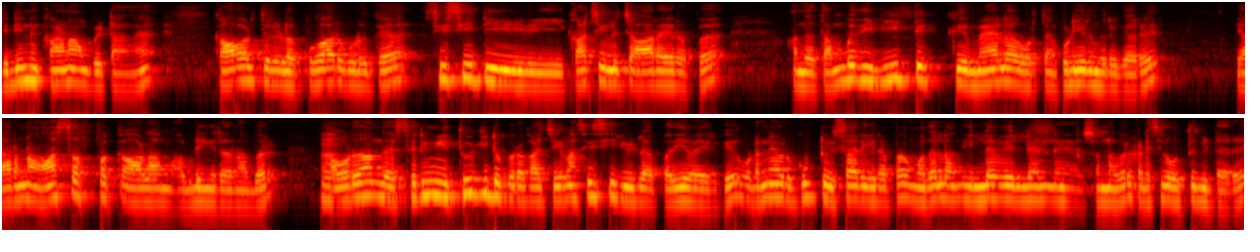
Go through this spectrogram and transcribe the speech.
திடீர்னு காணாமல் போயிட்டாங்க. காவல்துறையில் புகார் கொடுக்க சிசிடிவி காட்சிகள் வச்சு ஆராயிறப்ப அந்த தம்பதி வீட்டுக்கு மேலே ஒருத்தன் குடியிருந்திருக்காரு. யாருன்னா ஆசஃப் ஃபக் ஆலாம் அப்படிங்கிற நபர். அவர் தான் அந்த சிறுமியை தூக்கிட்டு போகிற காட்சிகள்லாம் சிசிடிவியில் பதிவாயிருக்கு. உடனே அவர் கூப்பிட்டு விசாரிக்கிறப்ப முதல்ல வந்து இல்லவே இல்லைன்னு சொன்னவர் கடைசியில் ஒத்துக்கிட்டாரு.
